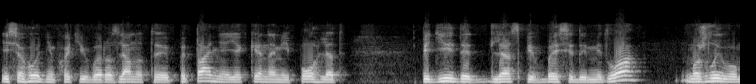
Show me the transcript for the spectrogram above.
І сьогодні б хотів би розглянути питання, яке, на мій погляд, підійде для співбесіди мідла. Можливо,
